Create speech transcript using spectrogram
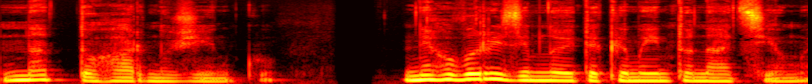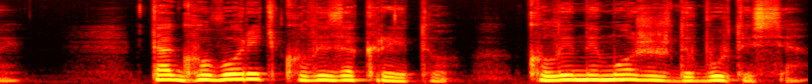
надто гарну жінку. Не говори зі мною такими інтонаціями. Так говорять, коли закрито, коли не можеш добутися.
